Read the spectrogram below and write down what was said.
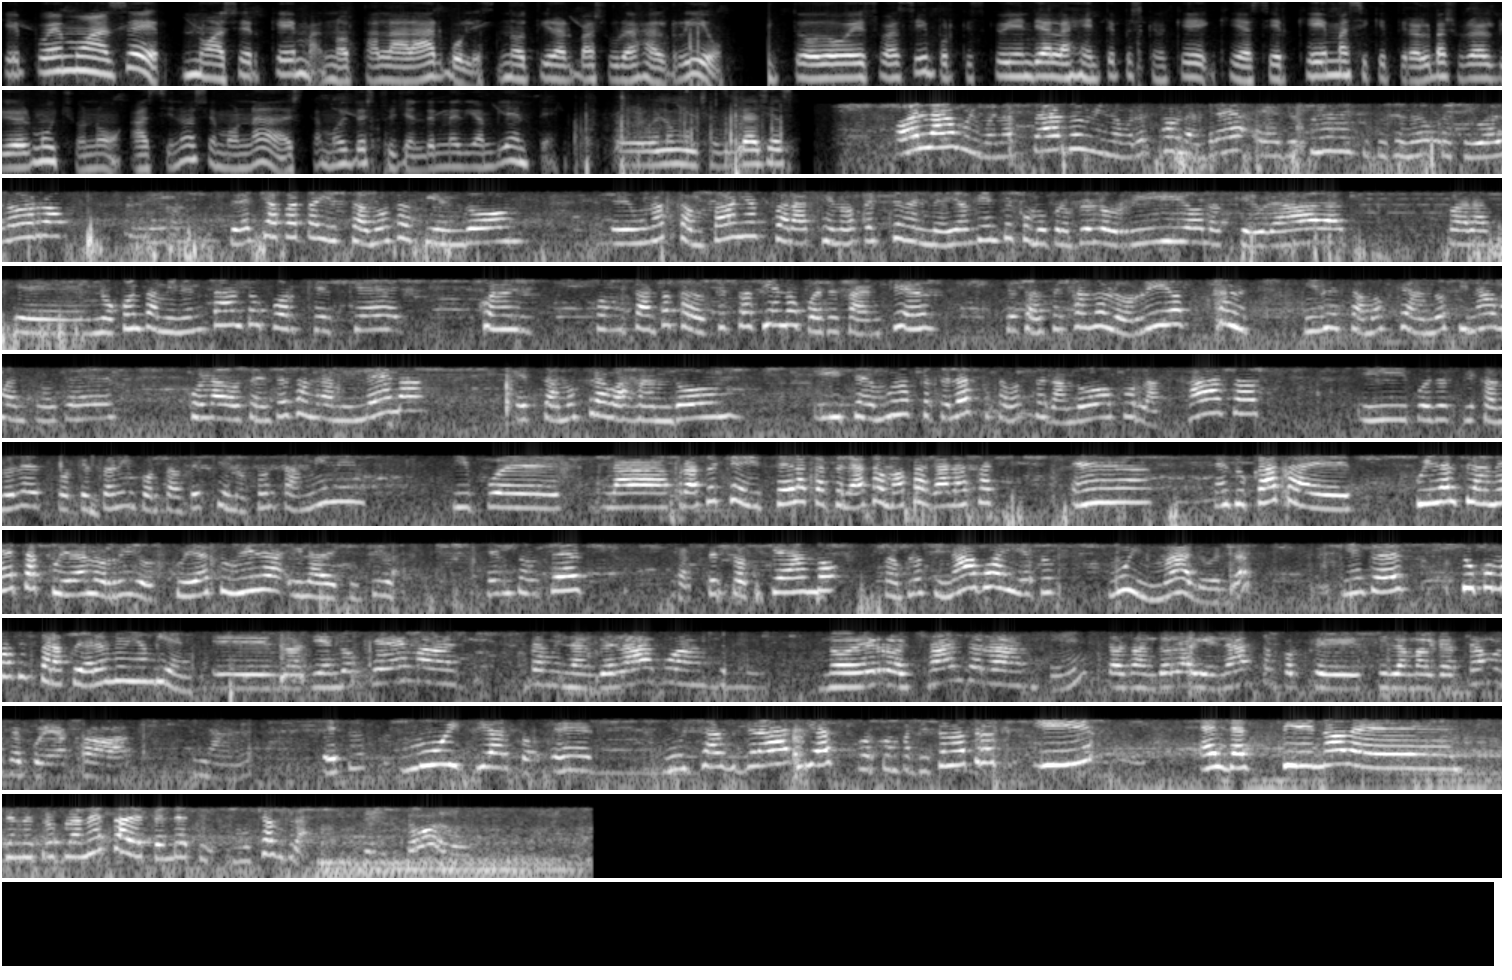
¿Qué podemos hacer? No hacer quemas, no talar árboles, no tirar basuras al río todo eso así, porque es que hoy en día la gente pues cree que, que hacer quemas y que tirar basura al río es mucho. No, así no hacemos nada, estamos destruyendo el medio ambiente. Eh, bueno, muchas gracias. Hola, muy buenas tardes, mi nombre es Paula Andrea, eh, yo estoy en la institución educativa Lorro, soy de Chapata y estamos haciendo eh, unas campañas para que no afecten el medio ambiente, como por ejemplo los ríos, las quebradas, para que no contaminen tanto, porque es que con el con tanto calor que está haciendo, pues están que se están secando los ríos y nos estamos quedando sin agua. Entonces, con la docente Sandra Milena, estamos trabajando y tenemos unas cartelas que estamos pegando por las casas y pues explicándoles por qué es tan importante que no contaminen. Y pues la frase que dice la cartelera que vamos eh, en su casa es cuida el planeta, cuida los ríos, cuida tu vida y la de tus hijos. Entonces, te estás quedando, por ejemplo, sin agua y eso es muy malo, ¿verdad? Y entonces, ¿tú cómo haces para cuidar el medio ambiente? Eh, no haciendo quemas, contaminando el agua, no derrochándola, ¿Eh? tasándola bien alto, porque si la malgastamos se puede acabar. Claro, eso es muy cierto. Eh, muchas gracias por compartir con nosotros y el destino de, de nuestro planeta depende de ti. Muchas gracias. De todos.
